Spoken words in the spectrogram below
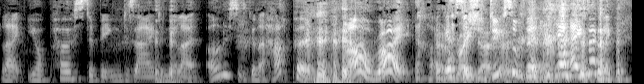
like your poster being designed, and you're like, "Oh, this is going to happen." oh, right. I guess I should do something. yeah, exactly.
